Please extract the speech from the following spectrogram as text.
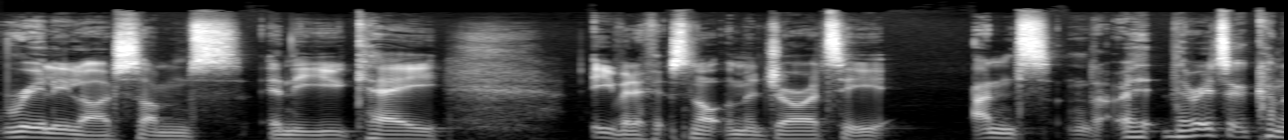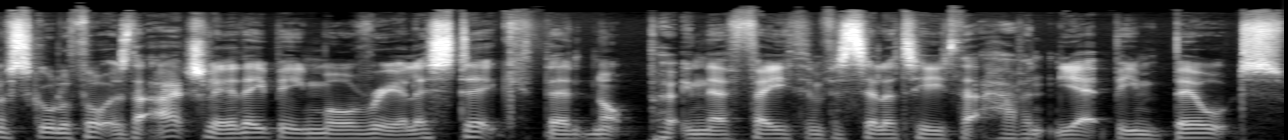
really large sums in the UK, even if it's not the majority. And there is a kind of school of thought is that actually are they being more realistic? They're not putting their faith in facilities that haven't yet been built.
